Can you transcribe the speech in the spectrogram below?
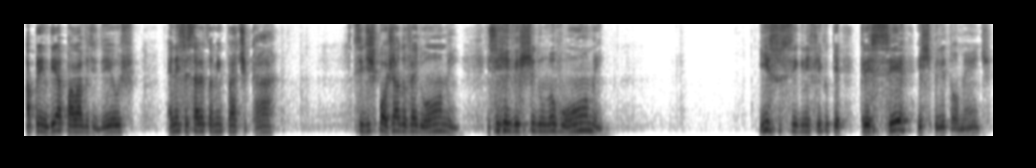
aprender a palavra de Deus, é necessário também praticar, se despojar do velho homem e se revestir do novo homem. Isso significa o quê? Crescer espiritualmente.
